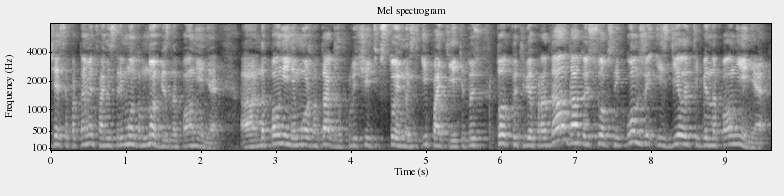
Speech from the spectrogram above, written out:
часть апартаментов, они с ремонтом, но без наполнения. А, наполнение можно также включить в стоимость ипотеки, то есть тот, кто тебе продал, да, то есть собственник, он же и сделает тебе наполнение.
